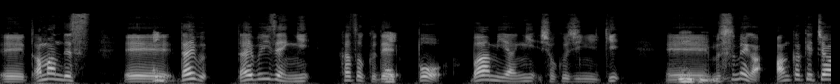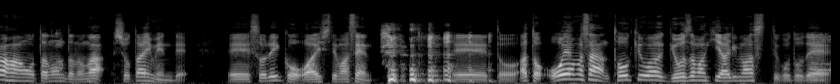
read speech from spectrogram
えっ、と、アマンです。えーはいだいぶ、だいぶ以前に家族ではい某バーミヤンに食事に行き、えーうん娘があんかけチャーハンを頼んだのが初対面で、えーそれ以降お会いしてません。えっと、あと、大山さん、東京は餃子巻きありますってことで、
